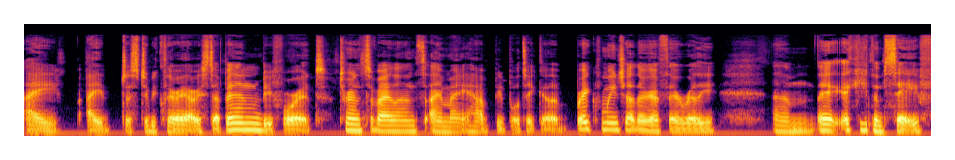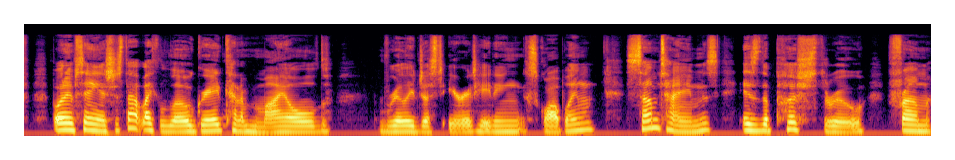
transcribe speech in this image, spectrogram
i i just to be clear i always step in before it turns to violence. I might have people take a break from each other if they're really um i, I keep them safe. But what i'm saying is just that like low grade kind of mild really just irritating squabbling sometimes is the push through from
